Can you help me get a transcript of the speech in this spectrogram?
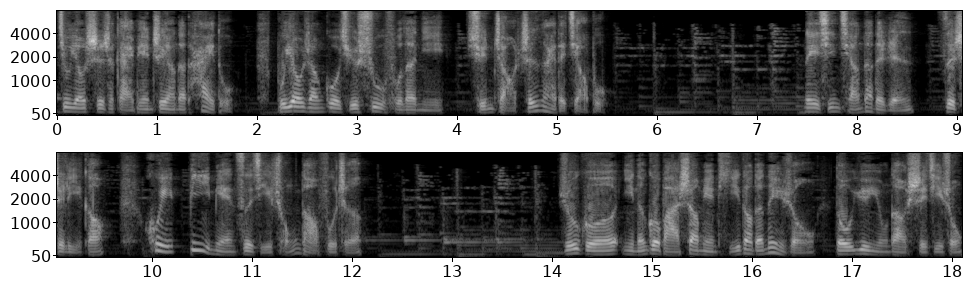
就要试着改变这样的态度，不要让过去束缚了你寻找真爱的脚步。内心强大的人自制力高，会避免自己重蹈覆辙。如果你能够把上面提到的内容都运用到实际中，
